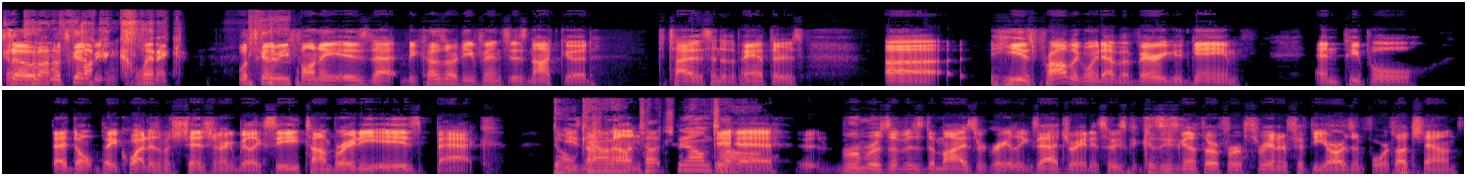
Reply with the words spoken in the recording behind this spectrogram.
Gonna So put on what's gonna be- clinic. What's going to be funny is that because our defense is not good, to tie this into the Panthers, uh, he is probably going to have a very good game, and people that don't pay quite as much attention are going to be like, "See, Tom Brady is back." Don't He's count out touchdown Tom. Yeah, uh, rumors of his demise are greatly exaggerated. So he's because he's going to throw for 350 yards and four touchdowns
